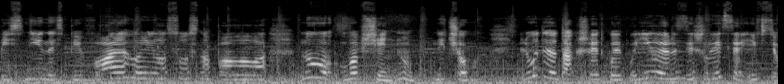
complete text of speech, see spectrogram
пісні не співає, горіла сосна палала. Ну, взагалі, ну, нічого. Люди отак швидко і поїли, розійшлися і все.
